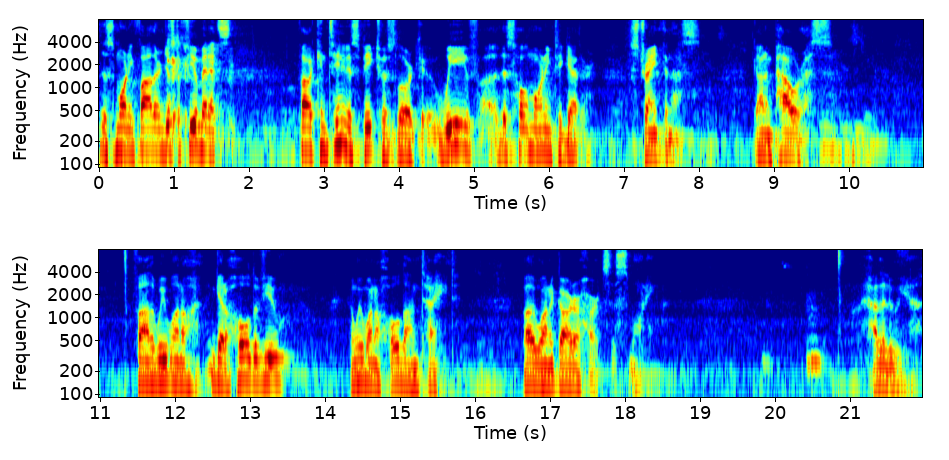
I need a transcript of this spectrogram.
this morning, Father, in just a few minutes. Father, continue to speak to us, Lord. Weave uh, this whole morning together. Strengthen us. God, empower us. Father, we want to get a hold of you and we want to hold on tight. Father, we want to guard our hearts this morning. Hallelujah.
